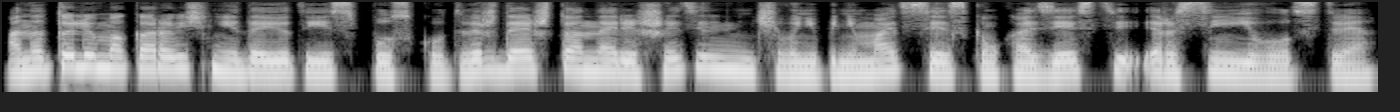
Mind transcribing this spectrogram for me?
Анатолий Макарович не дает ей спуску, утверждая, что она решительно ничего не понимает в сельском хозяйстве и растениеводстве.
